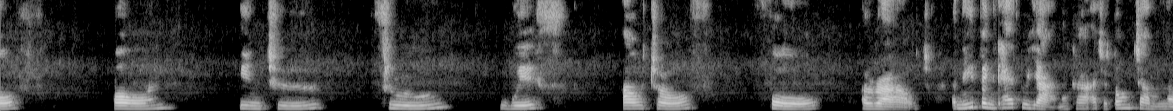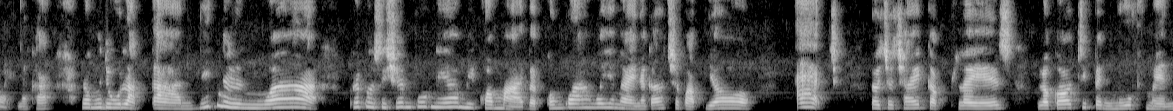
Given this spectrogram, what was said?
of on into through with out of for around อันนี้เป็นแค่ตัวอย่างนะคะ อาจจะต้องจำหน่อยนะคะ เรามาดูหลักการนิดนึงว่า preposition พวกนี้มีความหมายแบบกว้างๆว่ายังไงนะคะ ฉบับย่อ at เราจะใช้กับ place แล้วก็ที่เป็น movement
